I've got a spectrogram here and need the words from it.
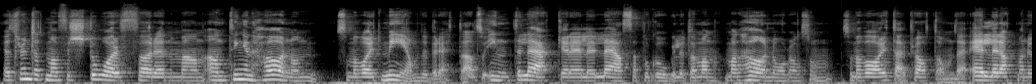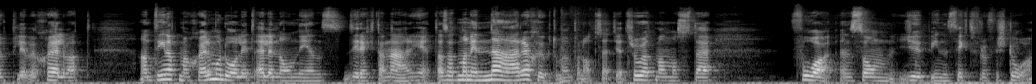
Jag tror inte att man förstår förrän man antingen hör någon som har varit med om det berätta, alltså inte läkare eller läsa på Google, utan man, man hör någon som, som har varit där prata om det. Eller att man upplever själv att antingen att man själv mår dåligt eller någon i ens direkta närhet. Alltså att man är nära sjukdomen på något sätt. Jag tror att man måste få en sån djup insikt för att förstå.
